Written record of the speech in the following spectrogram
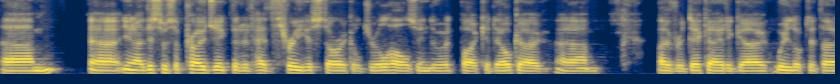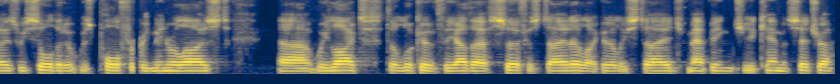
Um, uh, you know, this was a project that had had three historical drill holes into it by Codelco um, over a decade ago. We looked at those. We saw that it was porphyry mineralized. Uh, we liked the look of the other surface data like early stage mapping, geochem, etc.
